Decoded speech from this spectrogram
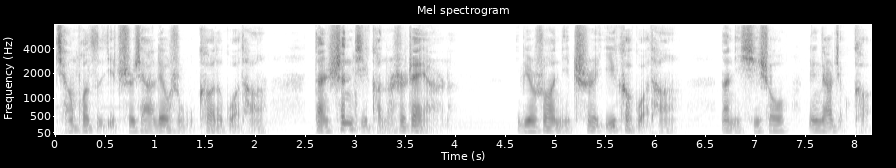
强迫自己吃下六十五克的果糖，但身体可能是这样的：你比如说你吃一克果糖，那你吸收零点九克，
